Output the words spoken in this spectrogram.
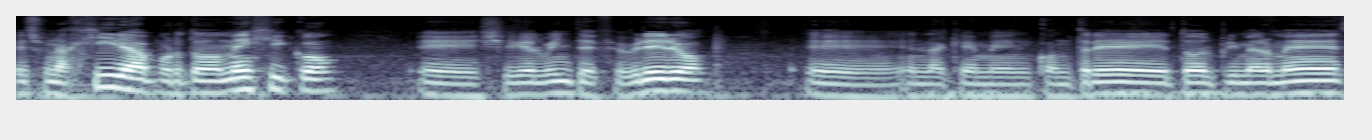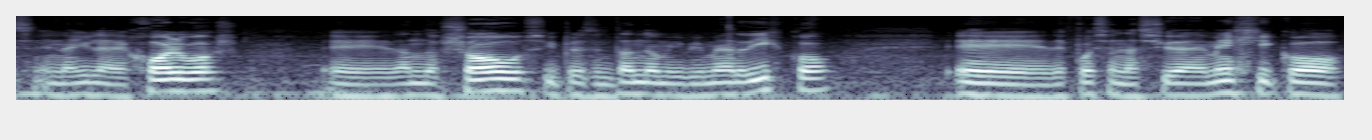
es una gira por todo México. Eh, llegué el 20 de febrero, eh, en la que me encontré todo el primer mes en la isla de Holbox, eh, dando shows y presentando mi primer disco. Después en la Ciudad de México,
